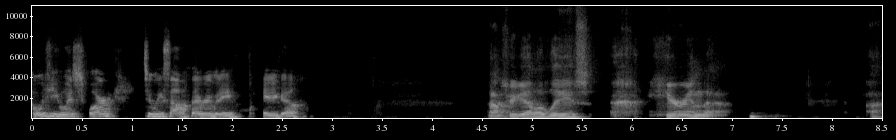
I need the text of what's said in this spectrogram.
would you wish for? Two weeks off everybody. Here you go. Dr yellowlees hearing that uh,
